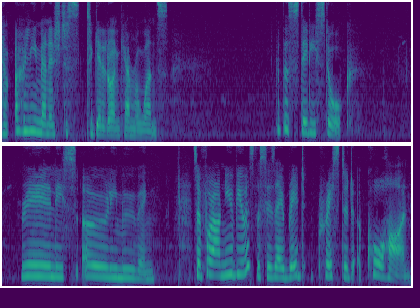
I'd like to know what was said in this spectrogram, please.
I've only managed to, to get it on camera once. Look at the steady stalk. Really slowly moving. So, for our new viewers, this is a red crested korhaan,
